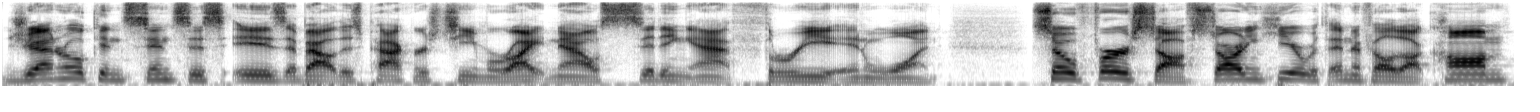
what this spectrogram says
general consensus is about this Packers team right now, sitting at three and one. So first off, starting here with NFL.com.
